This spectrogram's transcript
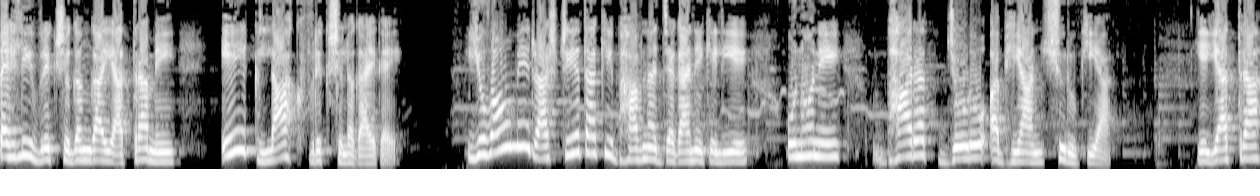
पहली वृक्ष गंगा यात्रा में एक लाख वृक्ष लगाए गए। युवाओं में राष्ट्रीयता की भावना जगाने के लिए उन्होंने भारत जोड़ो अभियान शुरू किया। ये यात्रा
